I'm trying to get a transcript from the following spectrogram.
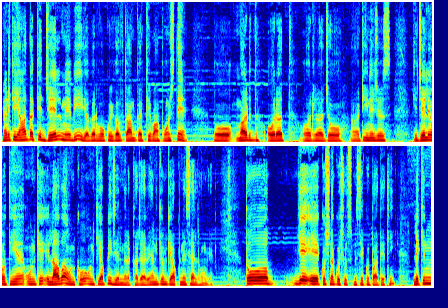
یعنی کہ یہاں تک کہ جیل میں بھی اگر وہ کوئی غلط کام کر کے وہاں پہنچتے ہیں تو مرد، عورت اور جو ٹین ایجرز کی جیلیں ہوتی ہیں، ان کے علاوہ ان کو ان کی اپنی جیل میں رکھا جائے گا یعنی کہ ان کے اپنے سیل ہوں گے۔ تو یہ کچھ نہ کچھ اس میں سے کوئی باتیں تھیں۔ لیکن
